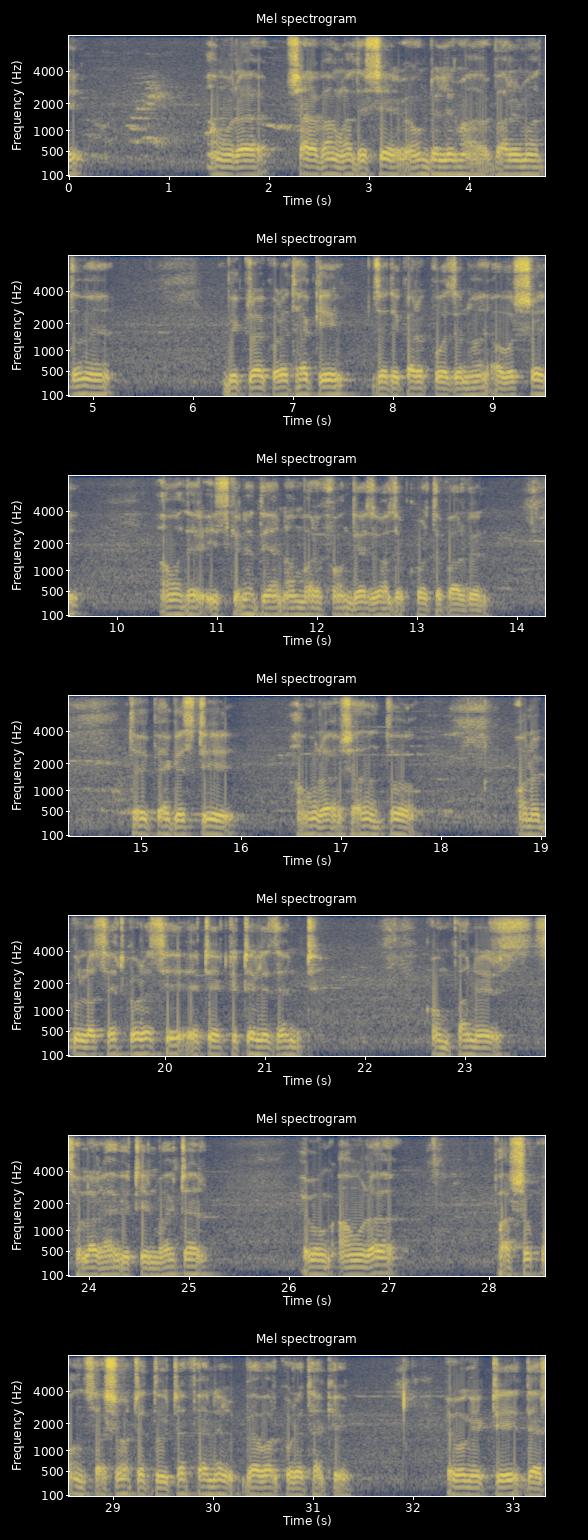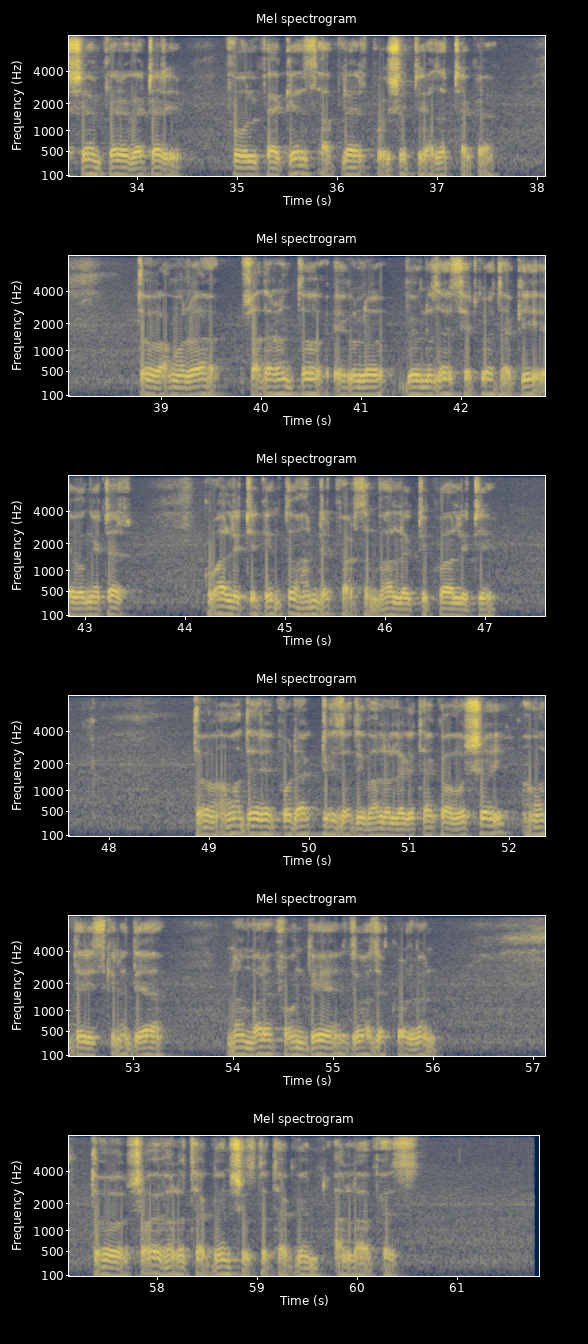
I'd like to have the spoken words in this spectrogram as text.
আমরা সারা বাংলাদেশে হোম ডেলিভারির মাধ্যমে বিক্রয় করে থাকি। যদি কারও প্রয়োজন হয় অবশ্যই আমাদের স্ক্রিনে দেওয়া নাম্বারে ফোন দিয়ে যোগাযোগ করতে পারবেন। তো এই প্যাকেজটি আমরা সাধারণত অনেকগুলো সেট করেছি। এটি একটি টেলিজেন্ট কোম্পানির সোলার হাইব্রিড ইনভার্টার এবং আমরা পাঁচশো পঞ্চাশ ওয়াটের দুইটা প্যানেল ব্যবহার করে থাকি এবং একটি দেড়শো এমপের ব্যাটারি ফুল প্যাকেজ আপনার পঁয়ষট্টি হাজার টাকা। তো আমরা সাধারণত এগুলো বিভিন্ন জায়গায় সেট করে থাকি এবং এটার কোয়ালিটি কিন্তু হান্ড্রেড পারসেন্ট ভালো একটি কোয়ালিটি তো আমাদের এই প্রোডাক্টটি যদি ভালো লেগে থাকে অবশ্যই আমাদের স্ক্রিনে দেওয়া নম্বরে ফোন দিয়ে যোগাযোগ করবেন। তো সবাই ভালো থাকবেন, সুস্থ থাকবেন, আল্লাহ হাফেজ।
